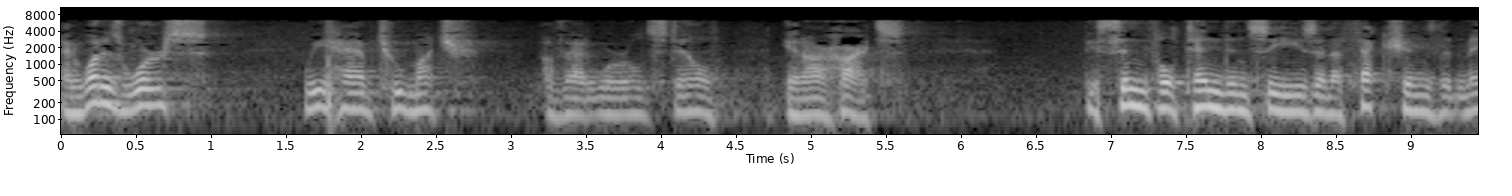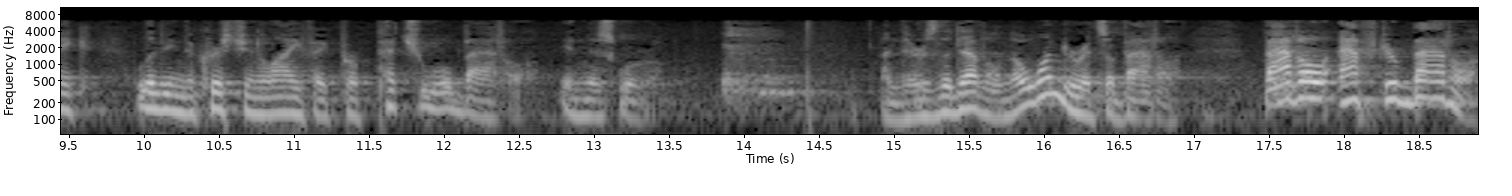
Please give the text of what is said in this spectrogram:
And what is worse, we have too much of that world still in our hearts. The sinful tendencies and affections that make living the Christian life a perpetual battle in this world. And there's the devil. No wonder it's a battle. Battle after battle.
